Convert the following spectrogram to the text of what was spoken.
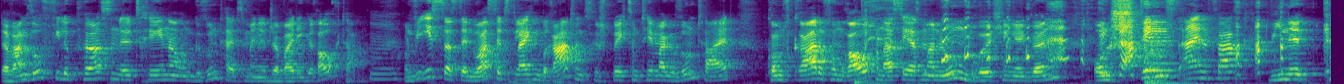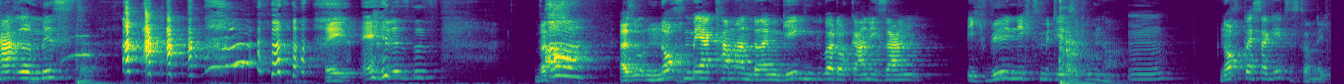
da waren so viele Personal Trainer und Gesundheitsmanager bei, die geraucht haben. Mhm. Und wie ist das denn? Du hast jetzt gleich ein Beratungsgespräch zum Thema Gesundheit, kommst gerade vom Rauchen, hast dir erstmal ein Lungenbrötchen gegönnt und stinkst einfach wie eine Karre Mist. Ey. Ey, das ist. Was, oh. Also noch mehr kann man deinem Gegenüber doch gar nicht sagen, ich will nichts mit dir zu tun haben. Mhm. Noch besser geht es doch nicht.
